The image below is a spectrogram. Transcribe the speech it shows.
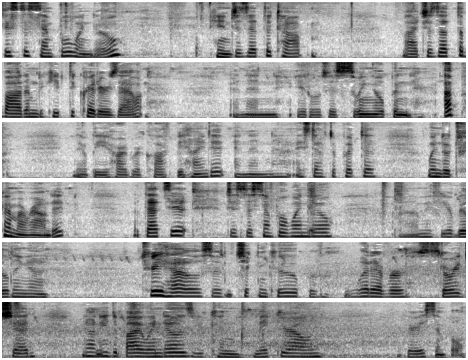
Just a simple window. Hinges at the top, latches at the bottom to keep the critters out, and then it'll just swing open up There'll be hardware cloth behind it, and then uh, I still have to put the window trim around it. But that's it, just a simple window. Um, if you're building a tree house, a chicken coop, or whatever, storage shed, you don't need to buy windows. You can make your own. Very simple.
